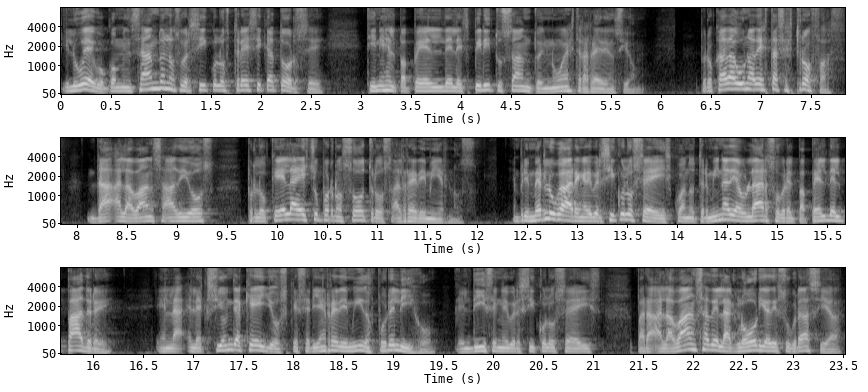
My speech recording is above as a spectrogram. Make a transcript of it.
y luego, comenzando en los versículos 13 y 14, tienes el papel del Espíritu Santo en nuestra redención. Pero cada una de estas estrofas da alabanza a Dios por lo que Él ha hecho por nosotros al redimirnos. En primer lugar, en el versículo 6, cuando termina de hablar sobre el papel del Padre en la elección de aquellos que serían redimidos por el Hijo, Él dice en el versículo 6, para alabanza de la gloria de su gracia,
